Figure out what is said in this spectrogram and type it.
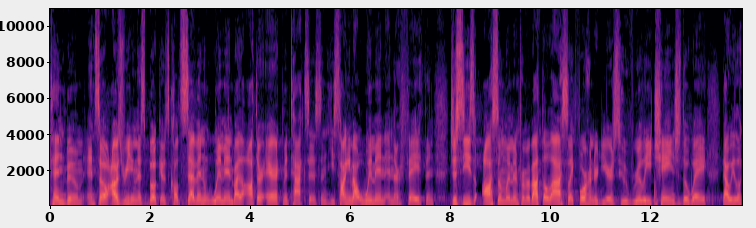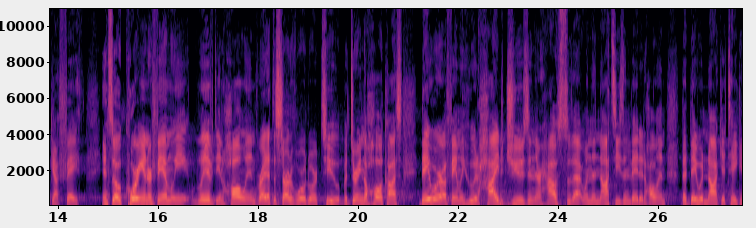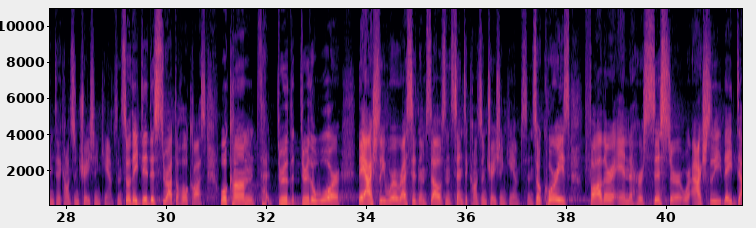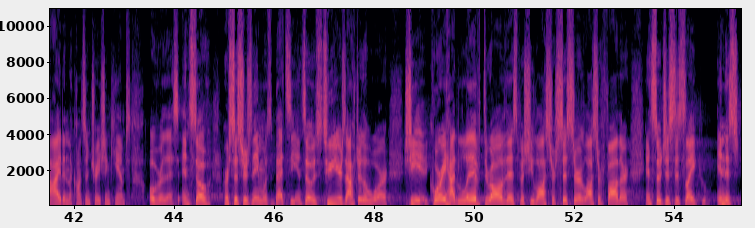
ten Boom. And so I was reading this book. It was called Seven Women by the author Eric Metaxas. And he's talking about women and their faith and just these awesome women from about the last like 400 years who really changed the way that we look at faith. And so Corrie and her family lived in Holland right at the start of World War II. But during the Holocaust, they were a family who would hide Jews in their house so that when the Nazis invaded Holland, that they would not get taken to concentration camps. And so they did this throughout the Holocaust. Well, come t- through the, through the war, they actually were arrested themselves and sent to concentration camps. And so Corrie's father and her sister were actually, they died in the concentration camps over this. And so her sister's name was Betsie. And so it was two years after the war. She Corrie had lived through all of this, but she lost her sister, lost her father. And so just this like in this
